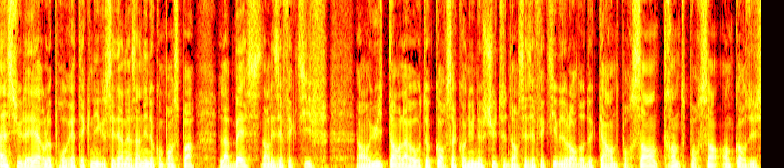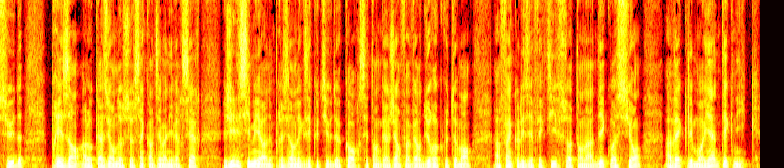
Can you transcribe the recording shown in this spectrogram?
insulaires. Le progrès technique de ces dernières années ne compense pas la baisse dans les effectifs en 8 ans, la Haute-Corse a connu une chute dans ses effectifs de l'ordre de 40%, 30% en Corse du Sud. Présent à l'occasion de ce 50e anniversaire, Gilles Siméon, président de l'exécutif de Corse, s'est engagé en faveur du recrutement afin que les effectifs soient en adéquation avec les moyens techniques.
